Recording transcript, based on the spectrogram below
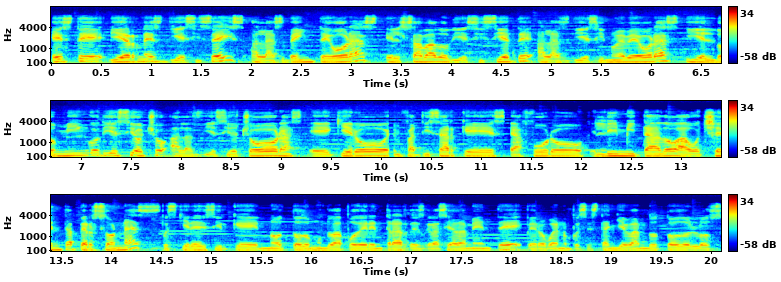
este viernes 16 a las 20 horas, el sábado 17 a las 19 horas y el domingo 18 a las 18 horas. Eh, quiero enfatizar que es aforo limitado a 80 personas, pues quiere decir que no todo el mundo va a poder entrar desgraciadamente, pero bueno, pues están llevando todos los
